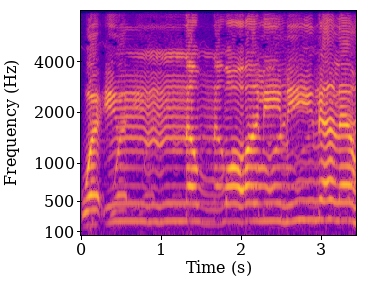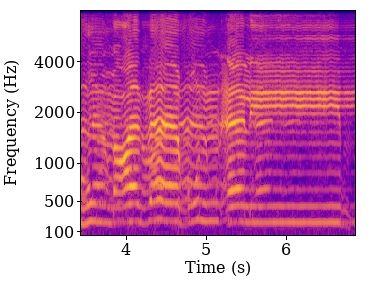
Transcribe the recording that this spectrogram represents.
وَإِنَّ الظَّالِمِينَ لَهُمْ عَذَابٌ أَلِيمٌ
